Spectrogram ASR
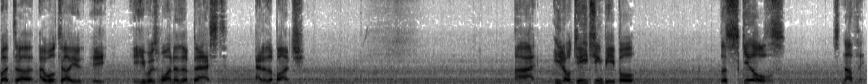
but uh, I will tell you, he, he was one of the best out of the bunch. Uh, you know, teaching people the skills, it's nothing.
